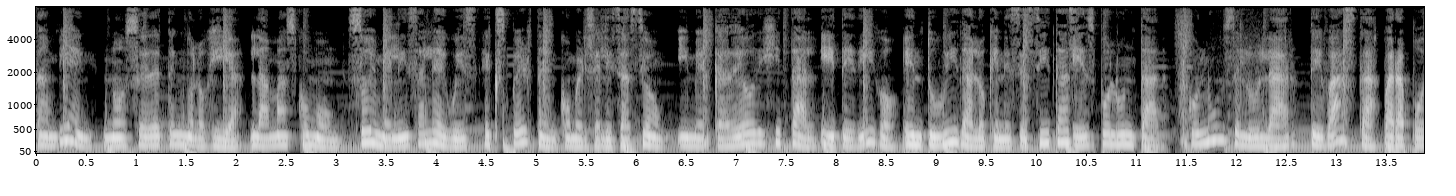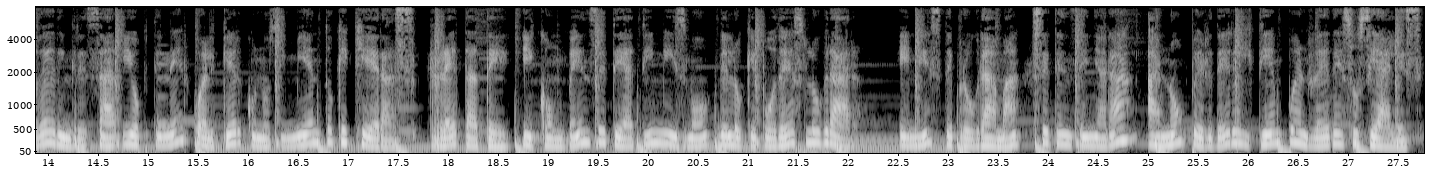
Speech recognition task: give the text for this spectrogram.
También no sé de tecnología, la más común. Soy Melissa Lewis, experta en comercialización y mercadeo digital y te digo, en tu vida lo que necesitas es voluntad. Con un celular te basta para poder ingresar y obtener cualquier conocimiento que quieras. Rétate y convéncete a ti mismo de lo que podés lograr. En este programa se te enseñará a no perder el tiempo en redes sociales,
